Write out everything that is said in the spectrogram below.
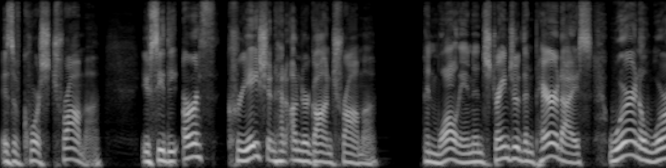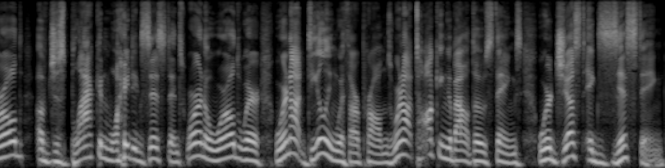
is of course trauma. You see the earth creation had undergone trauma. In WALL-E and in Stranger Than Paradise, we're in a world of just black and white existence. We're in a world where we're not dealing with our problems. We're not talking about those things. We're just existing.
